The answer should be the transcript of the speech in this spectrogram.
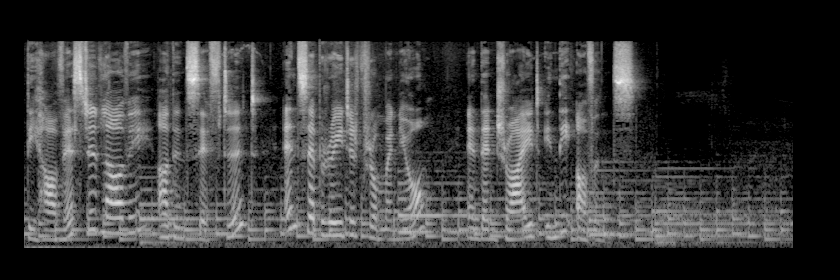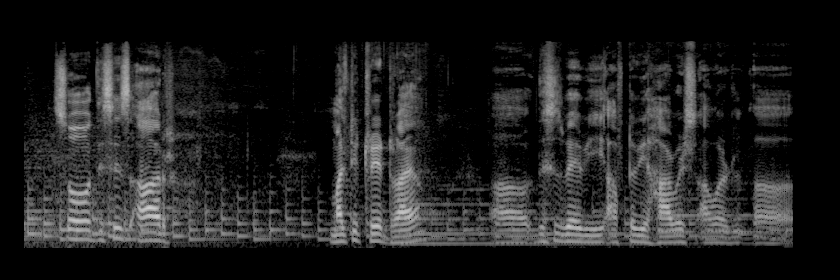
The harvested larvae are then sifted and separated from manure and then dried in the ovens. So this is our multi-tray dryer. Uh, this is where we, after we harvest our uh,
